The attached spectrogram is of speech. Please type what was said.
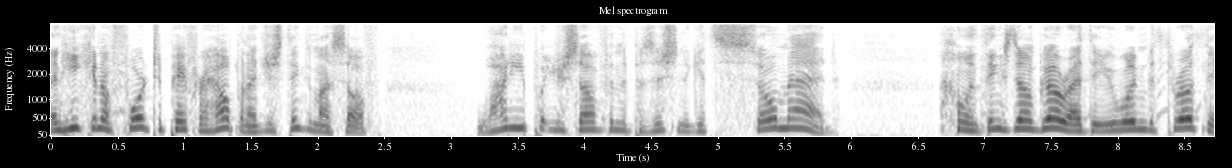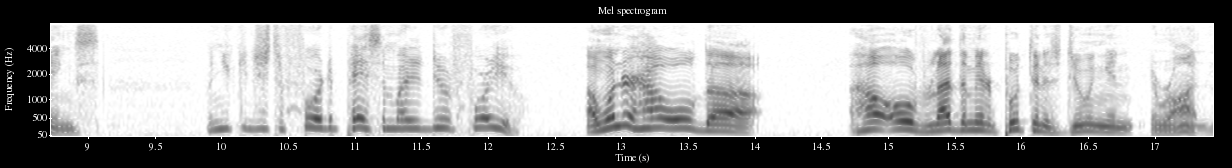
And he can afford to pay for help. And I just think to myself, why do you put yourself in the position to get so mad when things don't go right that you're willing to throw things when you can just afford to pay somebody to do it for you? I wonder how old uh, how old Vladimir Putin is doing in Iran.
